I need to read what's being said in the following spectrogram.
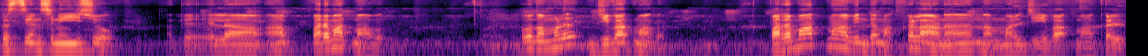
ക്രിസ്ത്യൻസിന് ഈശോ ഒക്കെ എല്ലാ ആ പരമാത്മാവ്. അപ്പോൾ നമ്മൾ ജീവാത്മാക്കൾ. പരമാത്മാവിന്റെ മക്കളാണ് നമ്മൾ ജീവാത്മാക്കൾ.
